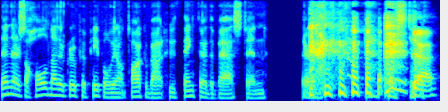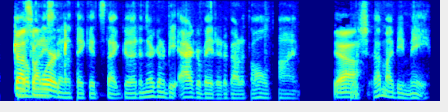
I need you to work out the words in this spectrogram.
Then there's a whole other group of people we don't talk about who think they're the best and they're, they're yeah got nobody's some work. gonna think it's that good and they're gonna be aggravated about it the whole time yeah. which, that might be me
